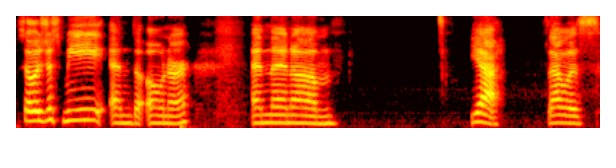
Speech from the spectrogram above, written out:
so it was just me and the owner. And then um yeah, that was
